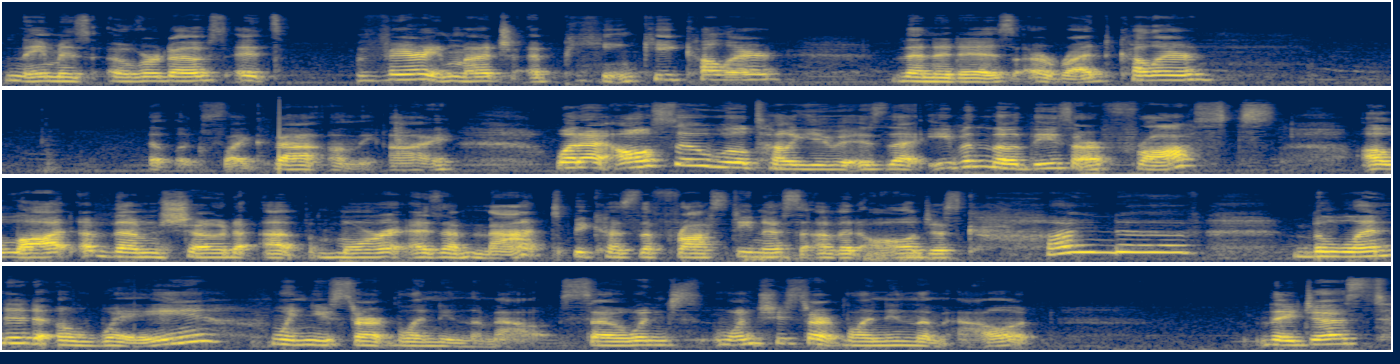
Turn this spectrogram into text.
name is Overdose. It's very much a pinky color than it is a red color. It looks like that on the eye. What I also will tell you is that even though these are frosts, a lot of them showed up more as a matte because the frostiness of it all just kind of blended away when you start blending them out. So when once you start blending them out, they just,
